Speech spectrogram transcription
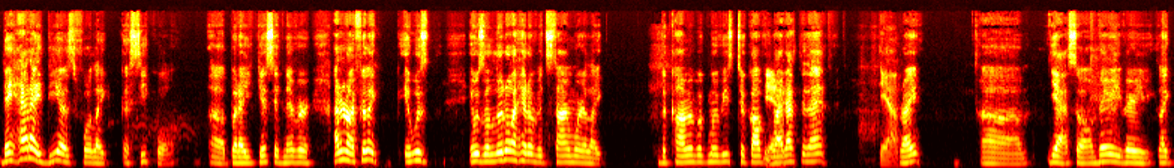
they had ideas for like a sequel, uh, but I guess it never. I don't know. I feel like it was, it was a little ahead of its time where like the comic book movies took off Yeah. right after that, Yeah. right? Um, yeah. So I'm very, very like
